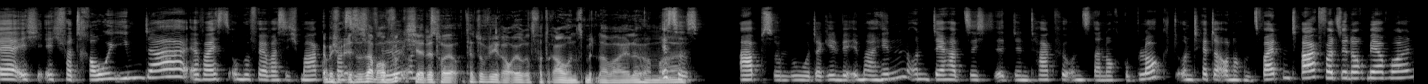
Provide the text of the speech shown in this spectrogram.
Äh, ich, ich vertraue ihm da. Er weiß ungefähr, was ich mag. Aber ich, es ist aber auch wirklich ja der Tätowierer eures Vertrauens mittlerweile, hör mal. Ist es. Absolut. Da gehen wir immer hin und der hat sich äh, den Tag für uns dann noch geblockt und hätte auch noch einen zweiten Tag, falls wir noch mehr wollen.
